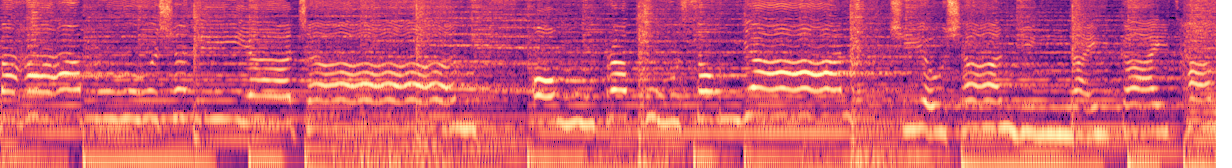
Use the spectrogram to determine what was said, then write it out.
มหาปูชนียาจารย์ องค์พระผู้ทรงญาณเชี่ยวชาญยิ่งในกายธรรม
